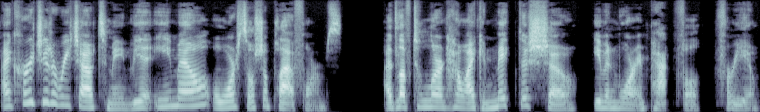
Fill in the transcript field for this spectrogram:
I encourage you to reach out to me via email or social platforms. I'd love to learn how I can make this show even more impactful for you.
